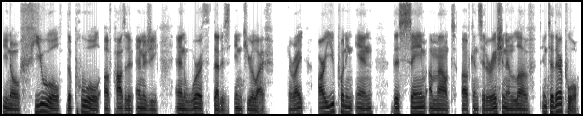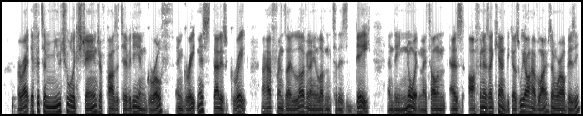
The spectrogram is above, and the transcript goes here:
you know, fuel the pool of positive energy and worth that is into your life? All right. Are you putting in this same amount of consideration and love into their pool. All right. If it's a mutual exchange of positivity and growth and greatness, that is great. I have friends I love and I love them to this day and they know it. And I tell them as often as I can because we all have lives and we're all busy.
